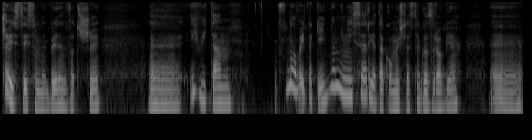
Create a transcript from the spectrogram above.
Cześć, z tej strony B123 e, i witam w nowej takiej, no miniserię taką myślę z tego zrobię. E,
